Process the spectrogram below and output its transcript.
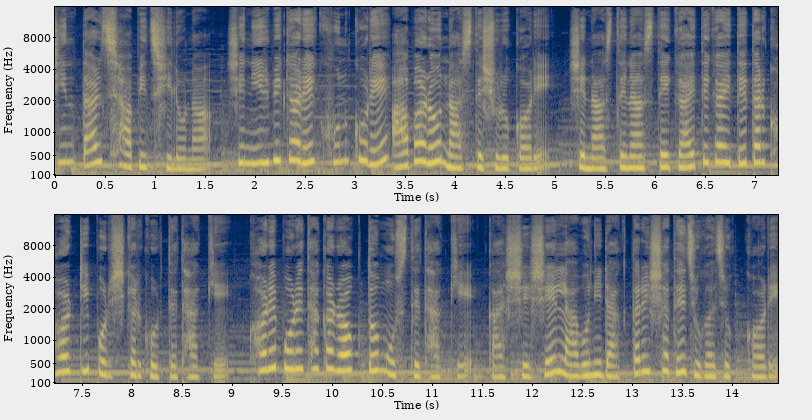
চিন্তার ছাপই ছিল না। সে নির্বিকারে খুন করে আবারও নাচতে শুরু করে। সে নাচতে নাচতে গাইতে গাইতে তার ঘরটি পরিষ্কার করতে থাকে। ঘরে পড়ে থাকা রক্ত মুছতে থাকে। কাজ শেষে লাবণী ডাক্তারের সাথে যোগাযোগ করে।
